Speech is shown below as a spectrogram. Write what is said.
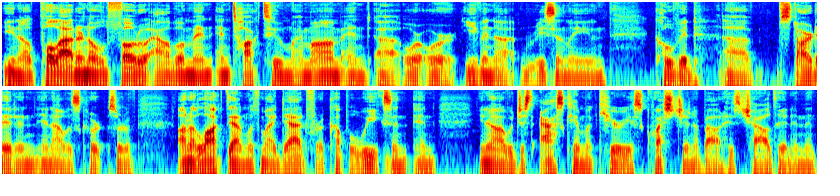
you know pull out an old photo album and, and talk to my mom and uh, or or even uh, recently when COVID uh, started and, and I was sort of on a lockdown with my dad for a couple weeks and and you know I would just ask him a curious question about his childhood and then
